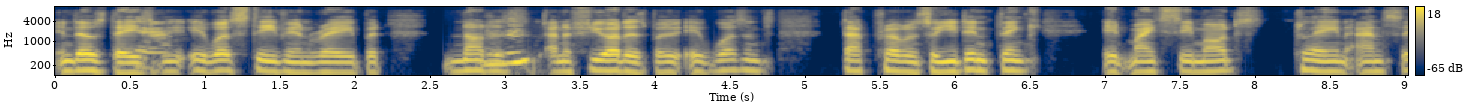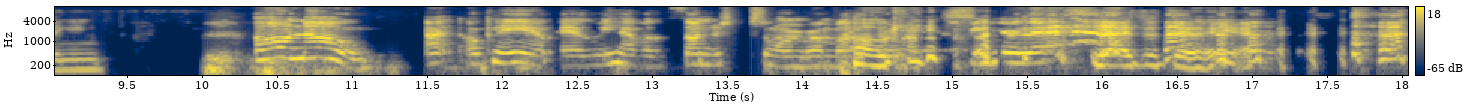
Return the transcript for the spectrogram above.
in those days yeah. we, it was Stevie and Ray but not as hmm and a few others but it wasn't that prevalent so you didn't think it might seem odd playing and singing Oh no, I, okay, as we have a thunderstorm rumbling oh, okay. through. you hear that? yes, it did. Yeah.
